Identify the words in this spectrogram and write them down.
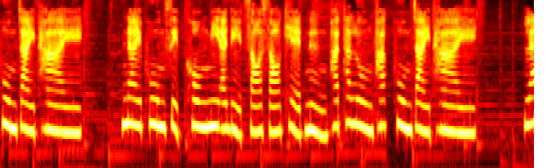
ภูมิใจไทย นายภูมิสิทธิ์คงมีอดีตสสเขตหนึ่งพัทลุงพักภูมิใจไทย และ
